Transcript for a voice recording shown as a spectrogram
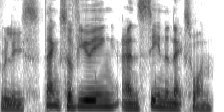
release. Thanks for viewing and see you in the next one.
